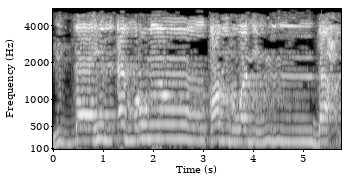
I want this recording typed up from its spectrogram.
لله الامر من قبل ومن بعد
